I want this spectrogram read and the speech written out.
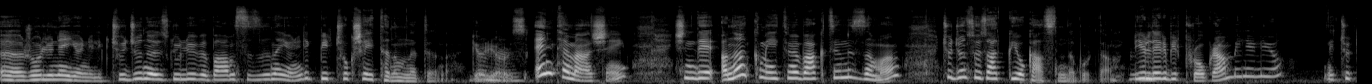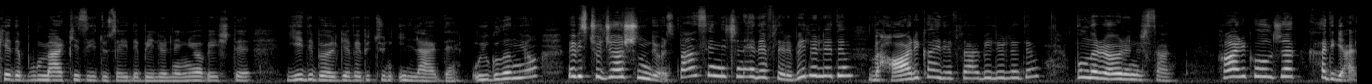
e, rolüne yönelik, çocuğun özgürlüğü ve bağımsızlığına yönelik birçok şey tanımladığını görüyoruz. Hı hı. En temel şey, şimdi ana akım eğitime baktığımız zaman çocuğun söz hakkı yok aslında burada. Hı hı. Birileri bir program belirliyor. Türkiye'de bu merkezi düzeyde belirleniyor ve işte yedi bölge ve bütün illerde uygulanıyor. Ve biz çocuğa şunu diyoruz. Ben senin için hedefleri belirledim ve harika hedefler belirledim. Bunları öğrenirsen harika olacak. Hadi gel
